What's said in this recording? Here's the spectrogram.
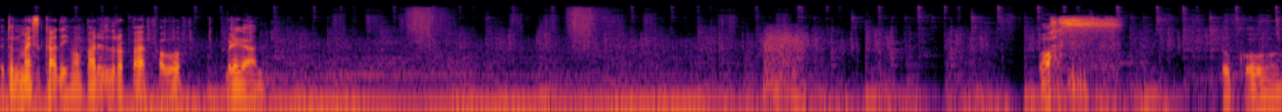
Eu tô numa escada, irmão. Para de dropar, por favor. Obrigado. Nossa. Socorro.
